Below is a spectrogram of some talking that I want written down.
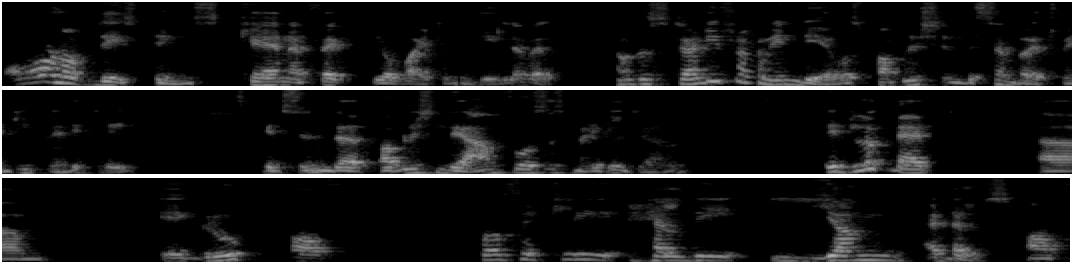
All of these things can affect your vitamin D level. Now, the study from India was published in December 2023. It's in the published in the Armed Forces Medical Journal. It looked at um, a group of perfectly healthy young adults of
